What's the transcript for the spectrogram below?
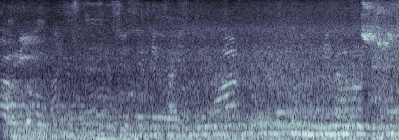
すい。ませあ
